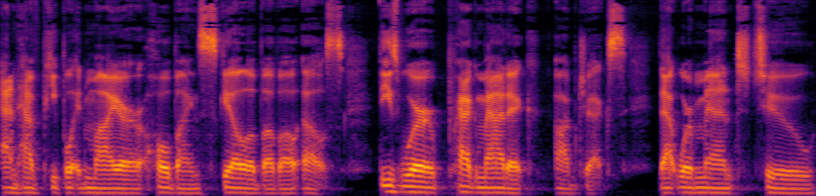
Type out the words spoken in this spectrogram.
and have people admire Holbein's skill above all else. These were pragmatic objects that were meant to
